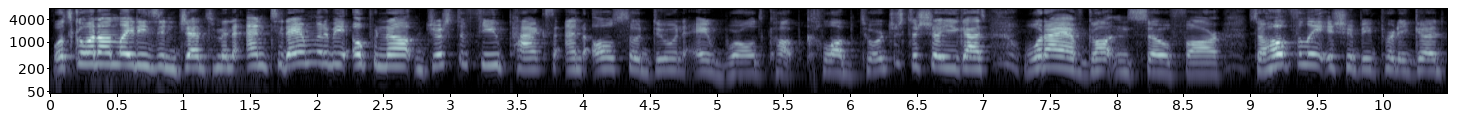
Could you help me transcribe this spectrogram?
What's going on ladies and gentlemen? And today I'm going to be opening up just a few packs and also doing a World Cup club tour just to show you guys what I have gotten so far. So hopefully it should be pretty good.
